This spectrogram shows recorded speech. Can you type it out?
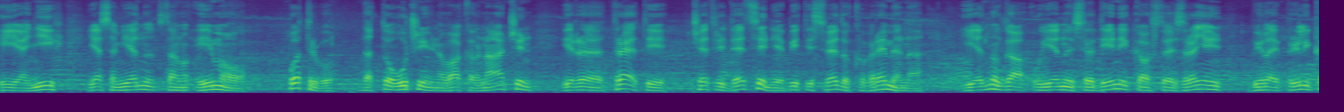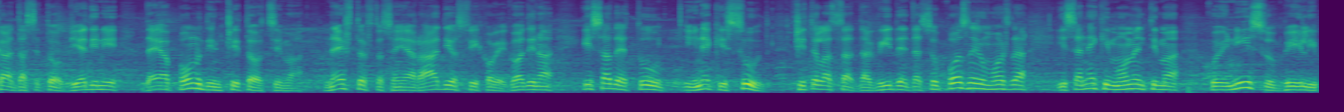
i ja njih. Ja sam jednostavno imao potrebu da to učinim na ovakav način, jer e, trajati četiri decenije, biti svedok vremena jednoga u jednoj sredini kao što je Zrenjanin, bila je prilika da se to objedini, da ja ponudim čitaocima nešto što sam ja radio svih ovih godina i sada je tu i neki sud čitalaca da vide, da se upoznaju možda i sa nekim momentima koji nisu bili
